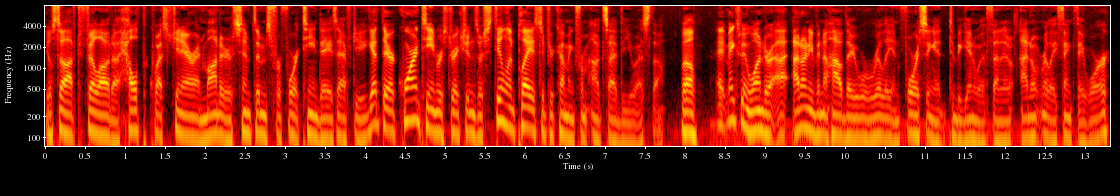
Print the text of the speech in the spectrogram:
You'll still have to fill out a health questionnaire and monitor symptoms for 14 days after you get there. Quarantine restrictions are still in place if you're coming from outside the U.S., though. Well, It makes me wonder. I, I don't even know how they were really enforcing it to begin with, and I don't, I don't really think they were.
